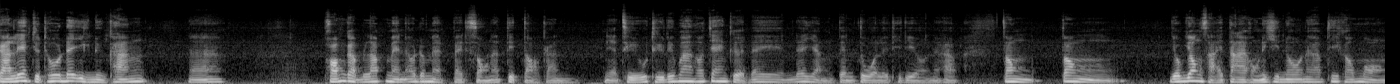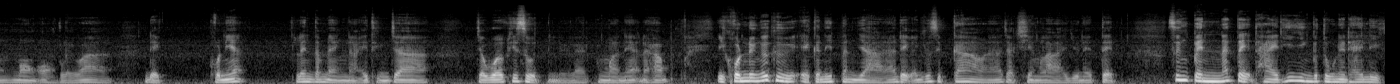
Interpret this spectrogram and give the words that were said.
การเรียกจุดโทษได้อีกหนึ่งครั้งนะพร้อมกับรับแมนอัลเดอร์แมตไป 2 นัดติดต่อกัน เนี่ยถือถือได้ว่าเขาแจ้งเกิดได้ได้อย่างเต็มตัวเลยทีเดียวนะครับ ต้องต้องยกย่องสายตาของนิชิโนนะครับ ที่เขามองมองออกเลยว่า เด็กคนนี้เล่นตำแหน่งไหนถึงจะจะ work ที่สุดหรืออะไรประมาณนี้นะครับ อีกคนนึงก็คือเอกนิษฐ์ ปัญญานะเด็กอายุ 19 นะจากเชียงรายอยู่ในเต็ดซึ่งเป็นนักเตะไทยที่ยิงประตูในไทยลีก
